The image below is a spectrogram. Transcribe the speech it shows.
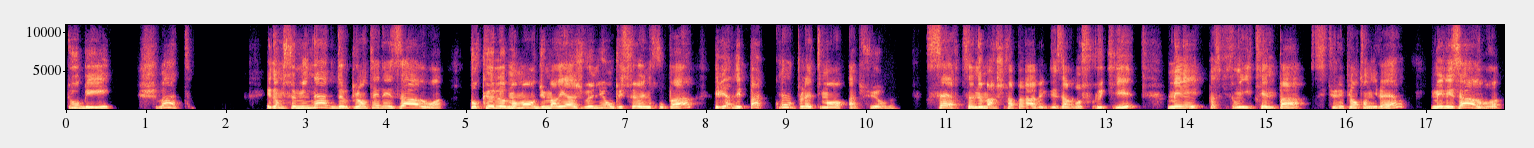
Toubi Shvat. Et donc, ce minag de planter des arbres pour que le moment du mariage venu, on puisse faire une choupa, eh bien, n'est pas complètement absurde. Certes, ça ne marchera pas avec des arbres fruitiers, mais parce qu'ils ne tiennent pas si tu les plantes en hiver, mais les arbres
